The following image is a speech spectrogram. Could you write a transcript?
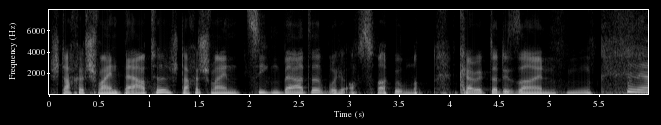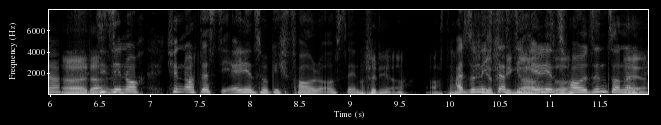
Stachelschweinbärte, Stachelschwein-Ziegenbärte, wo ich auch sage, Character Design. hm, Ja. Äh, da- die sehen auch, ich finde auch, dass die Aliens wirklich faul aussehen. Finde ich auch. Ach, Also nicht, dass die Finger und Aliens so. faul sind, sondern Ja, ja.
